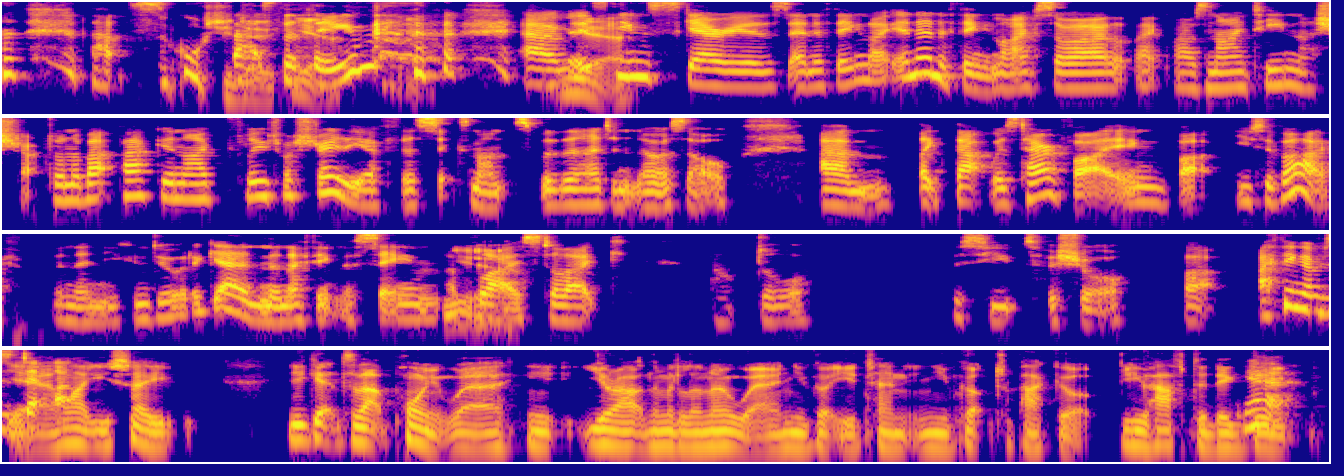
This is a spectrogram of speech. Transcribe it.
that's Of course that's do. the yeah. theme. um, It seems scary as anything, like in anything in life. So I, like, I was 19, I strapped on a backpack and I flew to Australia for six months, but then I didn't know a soul. Um, like that was terrifying, but you survive, and then you can do it again. And I think the same Yeah. applies to like outdoor pursuits for sure. But I think I'm just Yeah, and like you say, you get to that point where you- you're out in the middle of nowhere and you've got your tent and you've got to pack up. You have to dig Yeah. deep.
